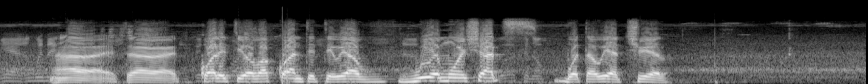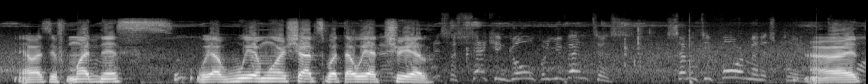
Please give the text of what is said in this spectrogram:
Yeah, and when Alright, alright. Quality over quantity. We have way more shots, but we are trail. Yeah, as if madness. We have way more shots, but we are trail. It's the second goal for Juventus. 74 minutes played. Alright.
